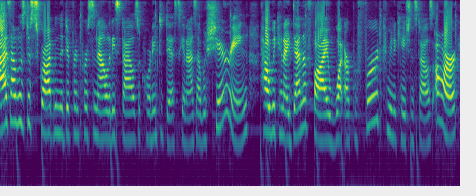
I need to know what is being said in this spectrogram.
As I was describing the different personality styles according to DISC, and as I was sharing how we can identify what our preferred communication styles are,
